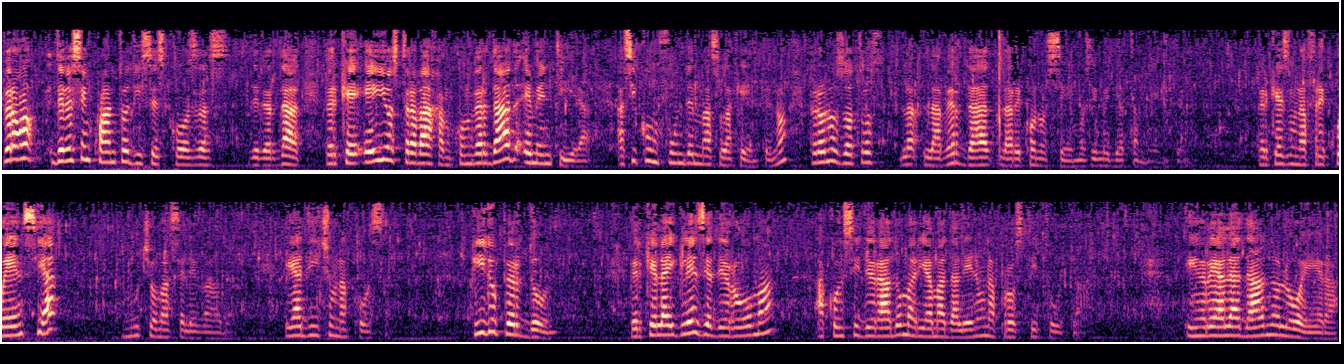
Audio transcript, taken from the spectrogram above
pero de vez en cuando dices cosas de verdad, porque ellos trabajan con verdad y mentira. Así confunden más la gente, ¿no? Pero nosotros la, verdad la reconocemos inmediatamente perché è una frecuencia mucho más elevada. E ha dicho una cosa, pido perdón, perché la Iglesia de Roma ha considerato Maria Maddalena una prostituta. In realtà non lo era,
